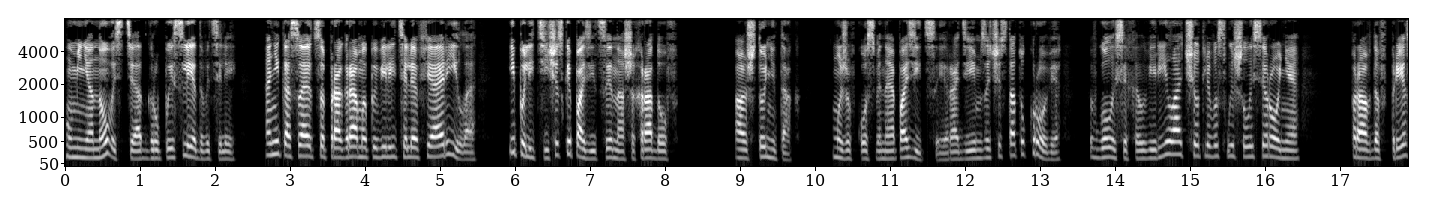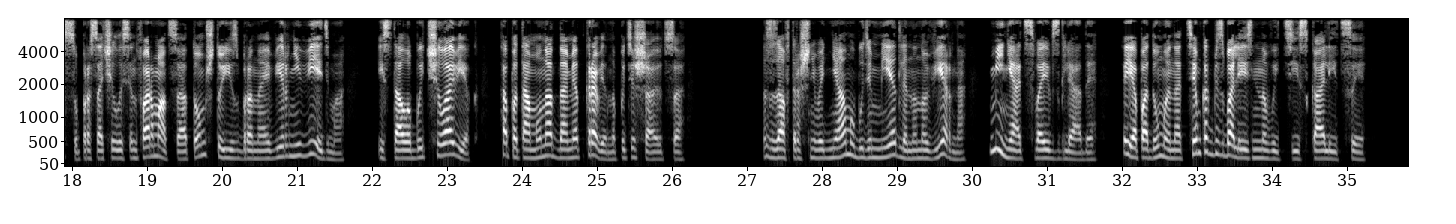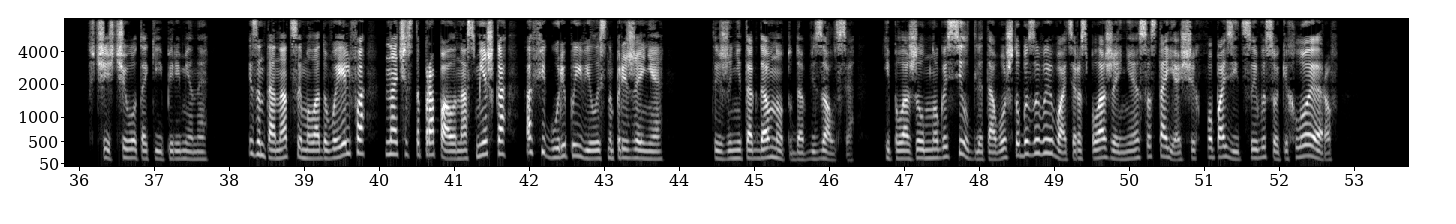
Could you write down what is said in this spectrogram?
«У меня новости от группы исследователей. Они касаются программы повелителя Фиорила и политической позиции наших родов. «А что не так? Мы же в косвенной оппозиции, радеем за чистоту крови». В голосе Хелверила отчетливо слышалась ирония. Правда, в прессу просочилась информация о том, что избранная Вир не ведьма и стала быть человек, а потому над нами откровенно потешаются. С завтрашнего дня мы будем медленно, но верно менять свои взгляды. Я подумаю над тем, как безболезненно выйти из коалиции. В честь чего такие перемены? Из интонации молодого эльфа начисто пропала насмешка, а в фигуре появилось напряжение. «Ты же не так давно туда ввязался и положил много сил для того, чтобы завоевать расположение состоящих в оппозиции высоких лоэров.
